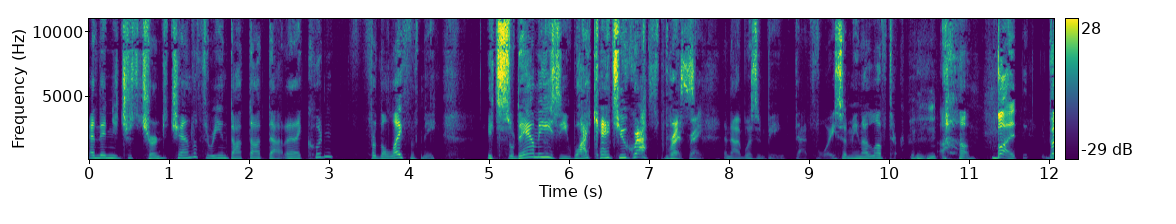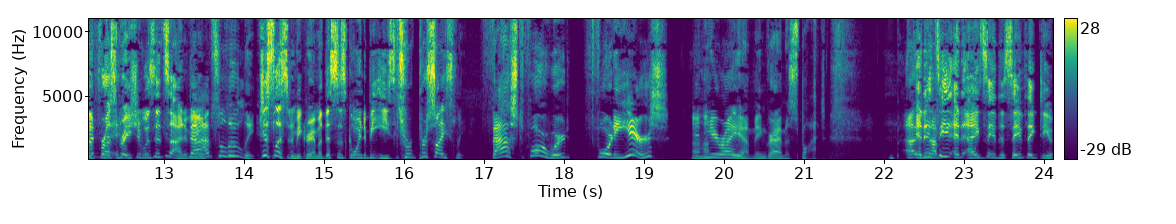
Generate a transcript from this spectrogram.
and then you just turn to channel 3 and dot dot dot and I couldn't for the life of me It's so damn easy. Why can't you grasp this? Right, right. And I wasn't being that voice. I mean, I loved her. Mm-hmm. Um, But, the But- frustration was inside of you. absolutely. Just listen to me, Grandma. This is going to be easy. Tr- precisely. Fast forward 40 years, and uh-huh. here I am in Grandma's spot. Uh, And, not- and I say the same thing to you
